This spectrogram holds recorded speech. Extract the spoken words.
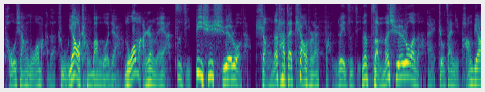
投降罗马的主要城邦国家，罗马认为啊，自己必须削弱他，省得他再跳出来反对自己。那怎么削弱呢？哎，就在你旁边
